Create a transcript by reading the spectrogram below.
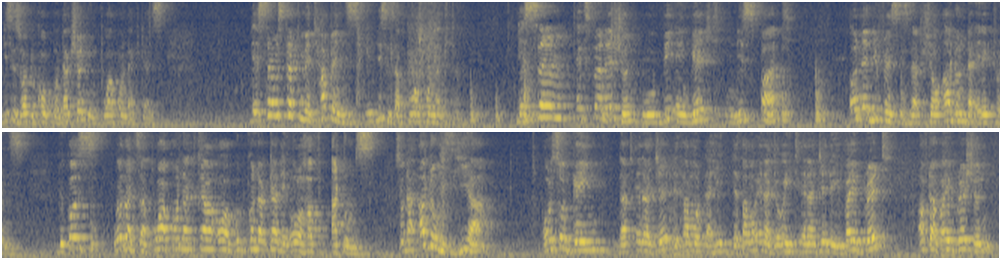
This is what we call conduction in poor conductors. The same statement happens if this is a poor conductor. The same explanation will be engaged in this part. Only difference is that we shall add on the electrons because whether it's a poor conductor or a good conductor, they all have atoms. So the atoms here also gain that energy, the thermal, the heat, the thermal energy or heat energy, they vibrate. After vibration,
